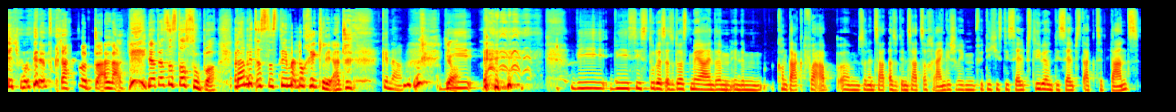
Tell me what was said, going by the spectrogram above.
ich muss jetzt gerade total lachen. Ja, das ist doch super. Damit ist das Thema doch geklärt. Genau. Wie, ja. Wie, wie siehst du das? Also du hast mir ja in dem, in dem Kontakt vorab ähm, so einen Satz, also den Satz auch reingeschrieben, für dich ist die Selbstliebe und die Selbstakzeptanz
